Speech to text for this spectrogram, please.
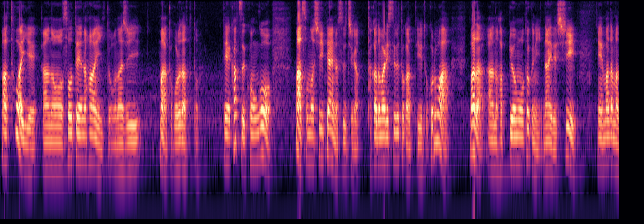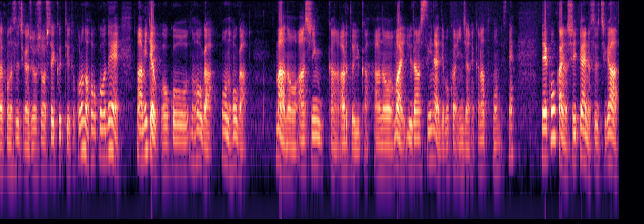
まあ、とはいえあの想定の範囲と同じ、まあ、ところだったと。でかつ今後、まあ、その CPI の数値が高止まりするとかっていうところはまだあの発表も特にないですし、えまだまだこの数値が上昇していくっていうところの方向で、まあ、見ておく方向の方が方の方がまあ、あの安心感あるというかあの、まあ、油断しすぎないで僕はいいんじゃないかなと思うんですね。で今回の CPI の数値が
